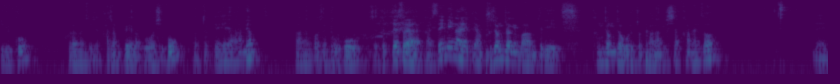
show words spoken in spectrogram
읽고 그러면서 이제 가정교회가 무엇이고 어떻게 해야 하며 라는 것을 보고 이제 그때서야 약간 세미나에 대한 부정적인 마음들이 긍정적으로 좀 변하기 시작하면서 네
